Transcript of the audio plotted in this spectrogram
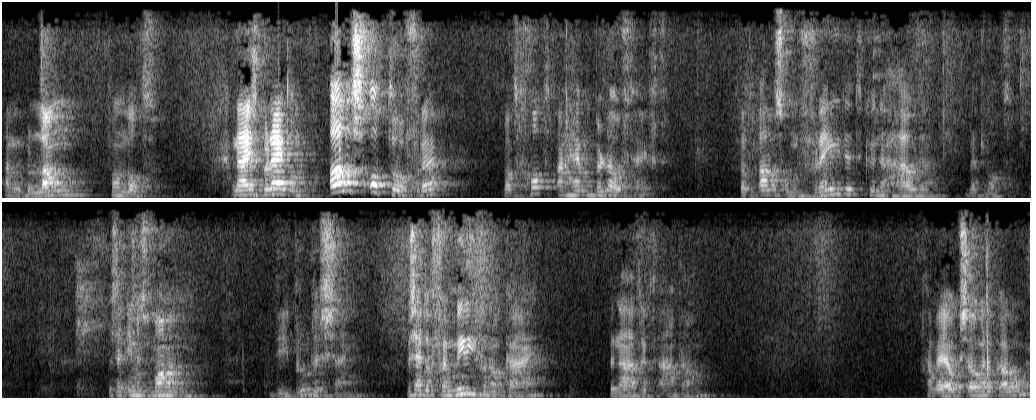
aan het belang van Lot. En hij is bereid om alles op te offeren wat God aan hem beloofd heeft. Dat alles om vrede te kunnen houden met Lot. We zijn immers mannen die broeders zijn. We zijn toch familie van elkaar, benadrukt Abraham. Gaan wij ook zo met elkaar om?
